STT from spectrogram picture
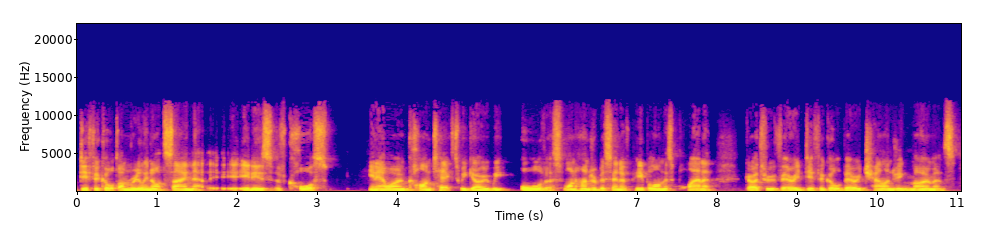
difficult. I'm really not saying that. It is, of course, in our own context. We go, we all of us, 100% of people on this planet go through very difficult, very challenging moments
